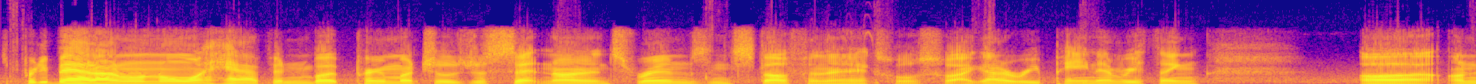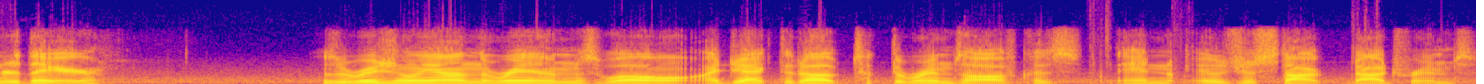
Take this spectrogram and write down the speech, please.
it's pretty bad. I don't know what happened, but pretty much it was just sitting on its rims and stuff and axles. So I gotta repaint everything uh under there was originally on the rims. Well, I jacked it up, took the rims off because it was just stock Dodge rims.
